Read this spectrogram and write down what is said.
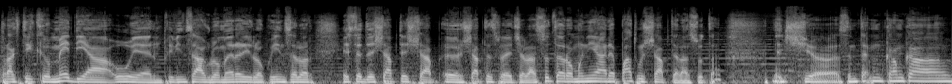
practic media UE în privința aglomerării locuințelor este de 77, 17%, România are 47%. Deci uh, suntem cam ca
